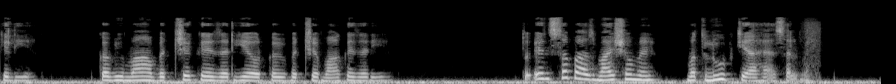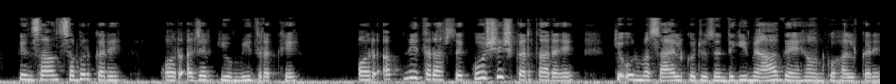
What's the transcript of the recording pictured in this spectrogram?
کے لیے۔ کبھی ماں بچے کے ذریعے اور کبھی بچے ماں کے ذریعے۔ تو ان سب آزمائشوں میں مطلوب کیا ہے اصل میں؟ کہ انسان صبر کرے اور اجر کی امید رکھے اور اپنی طرف سے کوشش کرتا رہے کہ ان مسائل کو جو زندگی میں آ گئے ہیں ان کو حل کرے۔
